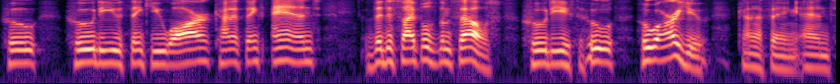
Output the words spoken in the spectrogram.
Who, who do you think you are? kind of things. And the disciples themselves, Who, do you, who, who are you? kind of thing. And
